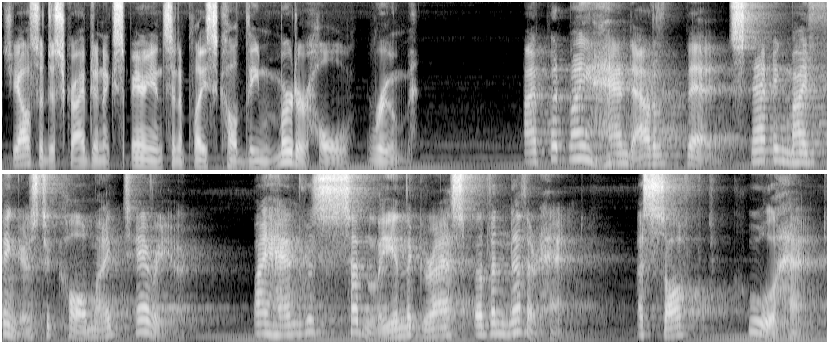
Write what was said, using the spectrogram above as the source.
She also described an experience in a place called the Murder Hole Room. I put my hand out of bed, snapping my fingers to call my terrier. My hand was suddenly in the grasp of another hand, a soft, cool hand,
